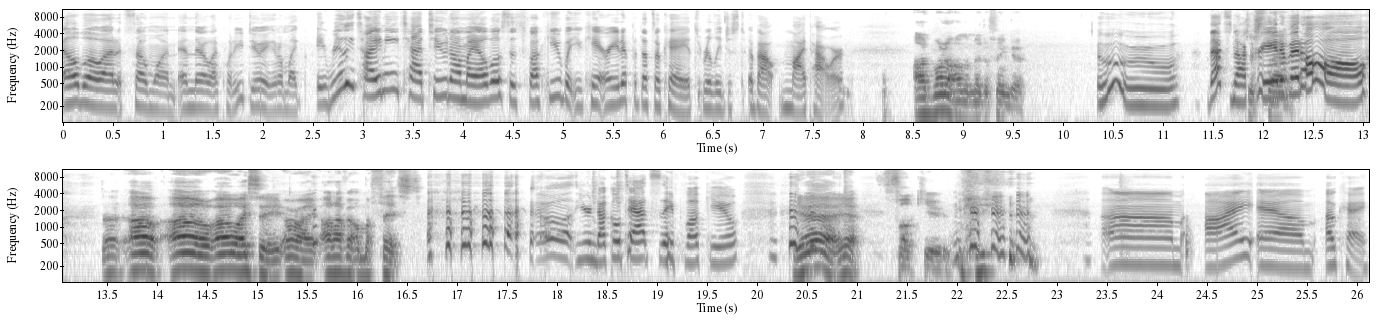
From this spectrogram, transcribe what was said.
elbow out at someone, and they're like, "What are you doing?" And I'm like, "A really tiny tattooed on my elbow says fuck you, but you can't read it, but that's okay. It's really just about my power." I'd want it on the middle finger. Ooh, that's not Just creative that. at all. Uh, oh, oh, oh! I see. All right, I'll have it on my fist. oh, your knuckle tats say fuck you. Yeah, yeah. Fuck you. Um, I am okay.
